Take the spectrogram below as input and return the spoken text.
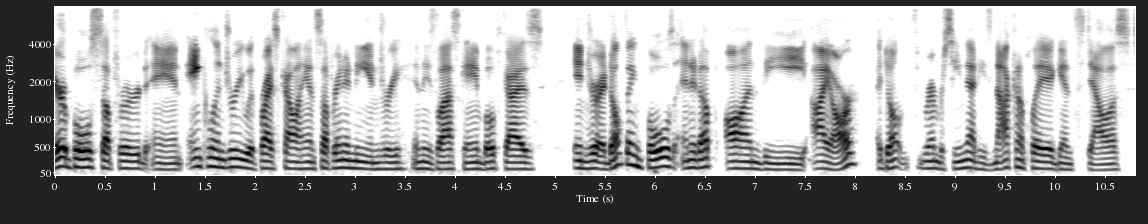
Garrett Bolles suffered an ankle injury with Bryce Callahan suffering a knee injury in these last game. Both guys injured. I don't think Bolles ended up on the IR. I don't remember seeing that. He's not going to play against Dallas.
